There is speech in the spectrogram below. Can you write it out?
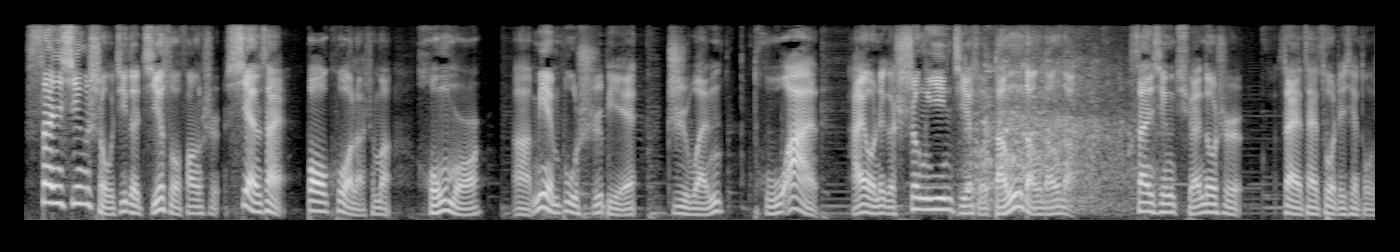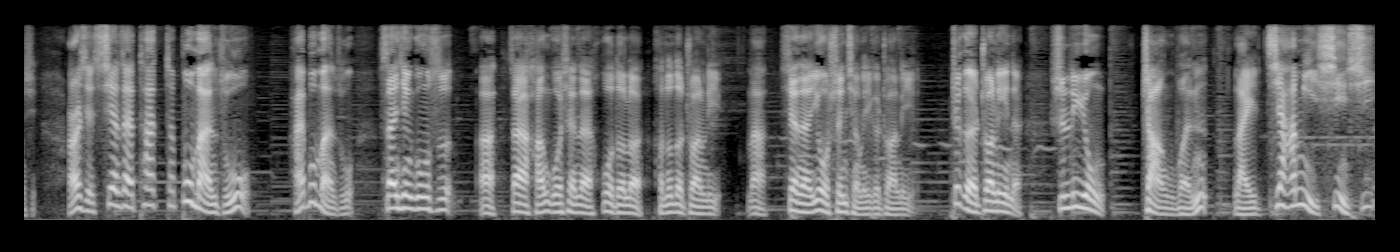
三星手机的解锁方式现在包括了什么虹膜啊、面部识别。指纹、图案，还有那个声音解锁等等等等，三星全都是在在做这些东西。而且现在它它不满足，还不满足。三星公司啊，在韩国现在获得了很多的专利，那现在又申请了一个专利。这个专利呢，是利用掌纹来加密信息，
